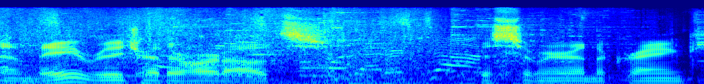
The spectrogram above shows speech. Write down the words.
And they really tried their heart out. The Samira and the Crank.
